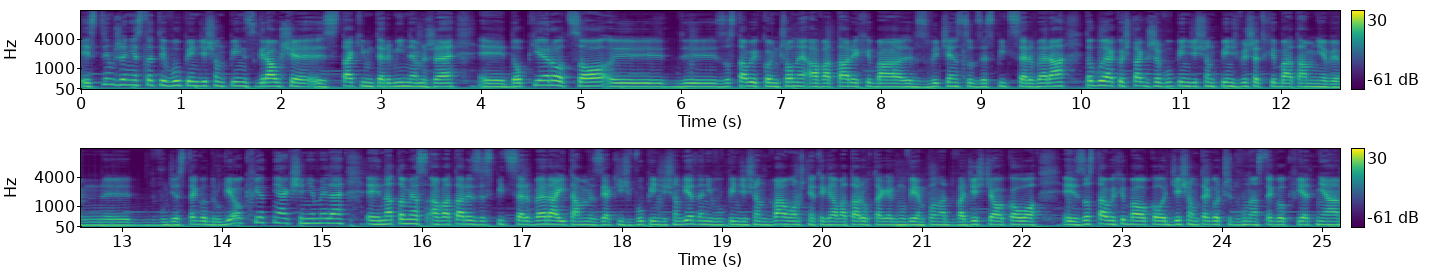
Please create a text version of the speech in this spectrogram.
Z tym, że niestety W55 zgrał się z takim terminem, że dopiero co y, y, zostały kończone awatary chyba zwycięzców ze speed serwera. To było jakoś tak, że W55 wyszedł chyba tam, nie wiem, 22 kwietnia, jak się nie mylę. Natomiast awatary ze speed serwera i tam z jakichś W51 i W52, łącznie tych awatarów, tak jak mówiłem, ponad 20 około, zostały chyba około 10 czy 12 kwietnia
